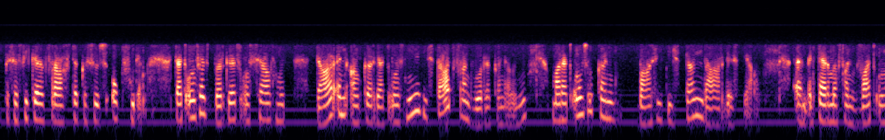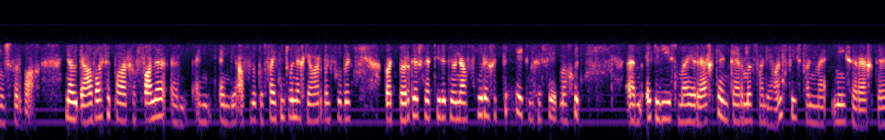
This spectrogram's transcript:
spesifieke vraagstukke soos opvoeding, dat ons as burgers onsself moet daarin anker dat ons nie die staat verantwoordelik kan hou nie, maar dat ons ook kan basies die standaarde stel um, in terme van wat ons verwag. Nou daar was 'n paar gevalle um, in in die afgelope 25 jaar byvoorbeeld wat burgers natuurlik nou na vore getree het en gesê het maar goed, um, ek lees my regte in terme van die handves van my menseregte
